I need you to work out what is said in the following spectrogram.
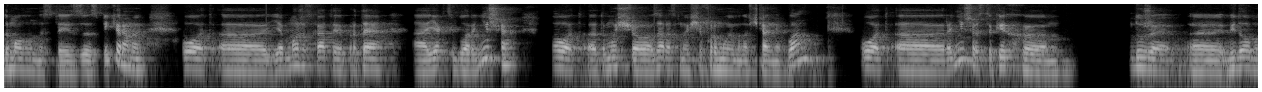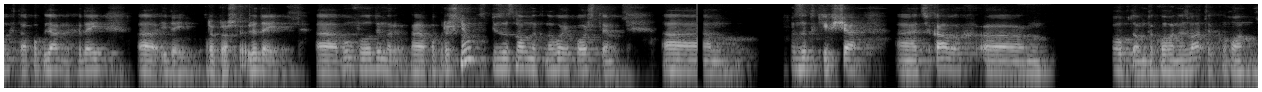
домовленостей з спікерами. От я можу сказати про те, як це було раніше. От е, тому що зараз ми ще формуємо навчальний план. От е, раніше з таких. е, Дуже відомих та популярних ідей ідей, перепрошую, людей був Володимир Попришнюк, співзасновник нової пошти. З таких ще цікавих, кого б там такого назвати, кого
